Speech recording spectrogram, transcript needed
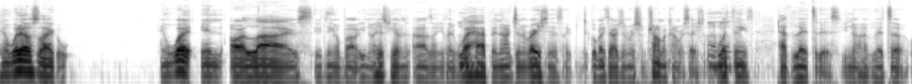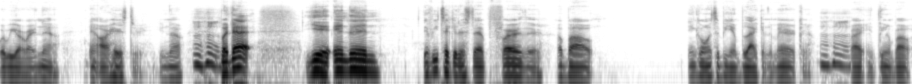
And what else? Like, and what in our lives? If you think about, you know, history having its eyes on you, like what Mm. happened in our generations? Like to go back to our generational trauma conversation. Mm-hmm. what things have led to this? You know, have led to where we are right now in our history. You know, Mm-hmm. but that, yeah. And then if we take it a step further about and going to being black in America, Mm-hmm. right? And think about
